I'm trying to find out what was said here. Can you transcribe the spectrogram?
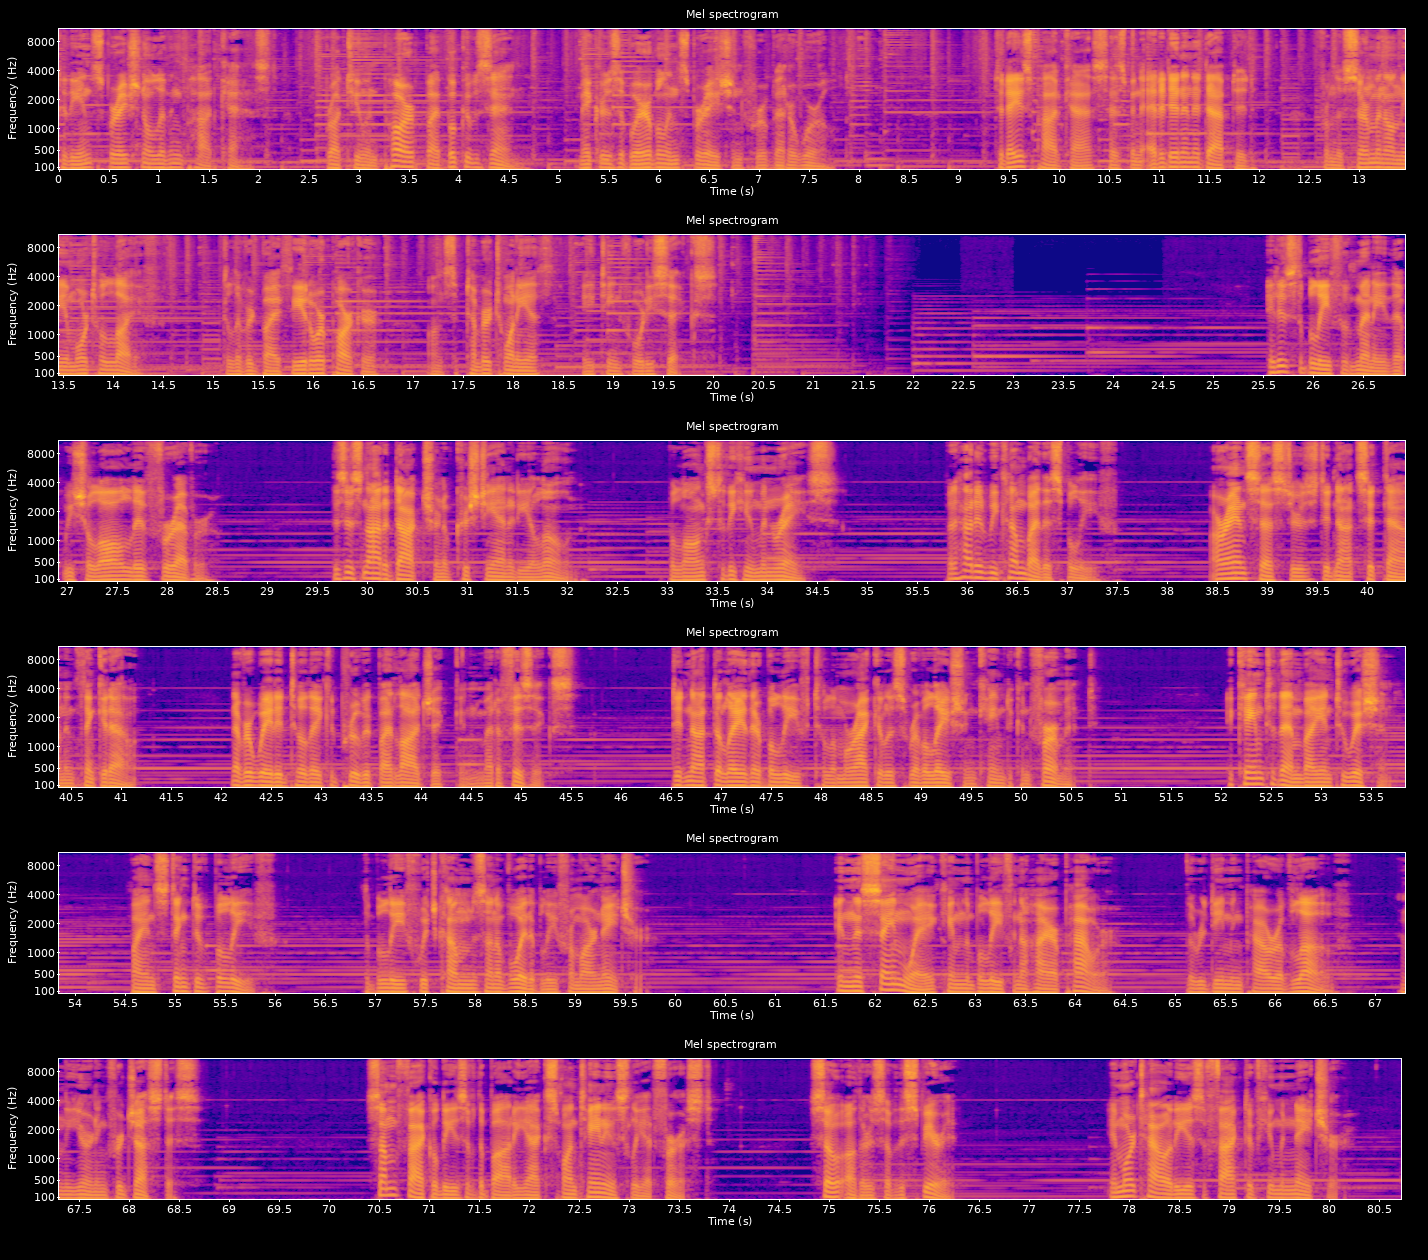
To the Inspirational Living Podcast, brought to you in part by Book of Zen, makers of wearable inspiration for a better world. Today's podcast has been edited and adapted from the Sermon on the Immortal Life, delivered by Theodore Parker on September 20th, 1846. It is the belief of many that we shall all live forever. This is not a doctrine of Christianity alone, it belongs to the human race. But how did we come by this belief? Our ancestors did not sit down and think it out, never waited till they could prove it by logic and metaphysics, did not delay their belief till a miraculous revelation came to confirm it. It came to them by intuition, by instinctive belief, the belief which comes unavoidably from our nature. In this same way came the belief in a higher power, the redeeming power of love, and the yearning for justice. Some faculties of the body act spontaneously at first, so others of the spirit. Immortality is a fact of human nature.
